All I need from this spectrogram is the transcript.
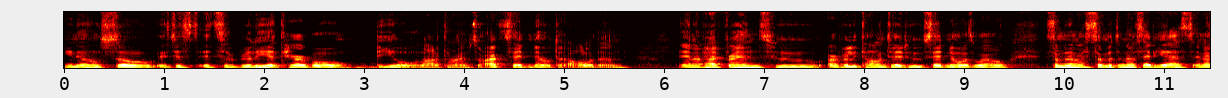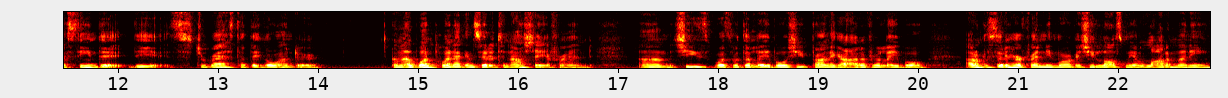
you know? So it's just it's a really a terrible deal a lot of times. So i've said no to all of them and I've had friends who are really talented who said no as well. Some of them, have, some of them have said yes, and I've seen the the stress that they go under. Um, at one point, I considered Tinashe a friend. Um, she's was with the label. She finally got out of her label. I don't consider her a friend anymore because she lost me a lot of money,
